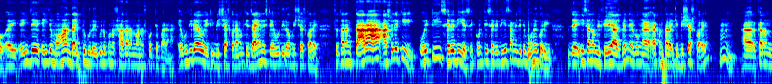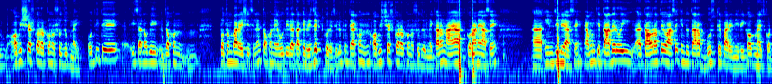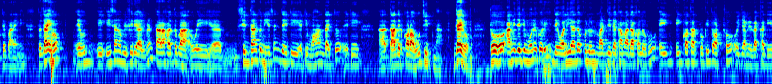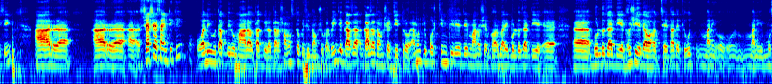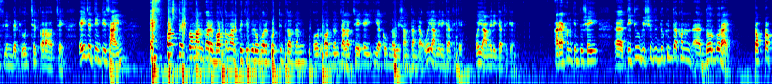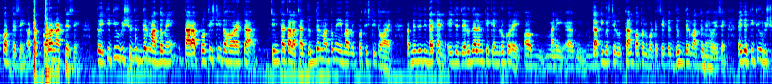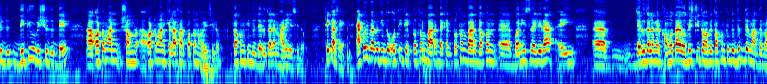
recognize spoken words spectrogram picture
এই যে এই যে মহান দায়িত্বগুলো, এগুলো কোনো সাধারণ মানুষ করতে পারে না। এহুদিরাও এটি বিশ্বাস করে, এমনকি জায়নিস্ট এহুদিরাও বিশ্বাস করে। সুতরাং তারা আসলে কি, ওইটি ছেড়ে দিয়েছে। কোনটি ছেড়ে দিয়েছে? আমি যেটি মনে করি যে ঈশানবী ফিরে আসবেন এবং এখন তারা এটি বিশ্বাস করে, হুম? আর কারণ অবিশ্বাস করার কোনো সুযোগ নাই। অতীতে ঈশানবী যখন প্রথমবার এসেছিলেন, তখন এহুদিরা তাকে রিজেক্ট করেছিল, কিন্তু এখন অবিশ্বাস করার কোনো সুযোগ নেই। কারণ আয়াত কোরআনে আছে ইঞ্জিলে আছে। এমনকি তাদের ওই তাওরাতেও আছে, কিন্তু তারা বুঝতে পারেনি রিকগনাইজ করতে পারেনি। তো যাই হোক, এহুদ ঈসা ফিরে আসবেন। তারা হয়তো বা ওই সিদ্ধান্ত নিয়েছেন যে এটি এটি মহান দায়িত্ব, এটি তাদের করা উচিত না। যাই হোক, তো আমি যেটি মনে করি যে ওয়ালিয়াদ খুলুল মসজিদে কামা দাখলহু, এই এই কথার প্রকৃত অর্থ ওই যে আমি ব্যাখ্যা দিয়েছি। আর আর শেষের সাইনটি কি? ওয়ালি উতাব্বিরু মা আলাউ তাদবির, তারা সমস্ত কিছু ধ্বংস করবে। এই যে গাজা গাজা ধ্বংসের চিত্র, এমনকি পশ্চিম তীরে যে মানুষের ঘরবাড়ি বুলডোজার দিয়ে বুলডোজার দিয়ে ধসিয়ে দেওয়া হচ্ছে, তাদেরকে মানে মানে মুসলিমদেরকে উচ্ছেদ করা হচ্ছে। এই যে তিনটি সাইন স্পষ্ট প্রমাণ করে বর্তমান পৃথিবীর উপরে কর্তৃত্ব অর্জন অর্জন চালাচ্ছে এই ইয়াকুব নবী সন্তানরা, ওই আমেরিকা থেকে, ওই আমেরিকা থেকে। আর এখন কিন্তু সেই তৃতীয় বিশ্বযুদ্ধ কিন্তু এখন দোরগোড়ায় টকটক করতেছে, অর্থাৎ করা নাড়তেছে। তো এই তৃতীয় বিশ্বযুদ্ধের মাধ্যমে তারা প্রতিষ্ঠিত হওয়ার একটা চিন্তা চালাচ্ছে। আর যুদ্ধের মাধ্যমে এভাবে প্রতিষ্ঠিত হয়। আপনি যদি দেখেন, এই যে জেরুজালেমকে কেন্দ্র করে মানে জাতিগোষ্ঠীর উত্থান পতন ঘটেছে, এটা যুদ্ধের মাধ্যমে হয়েছে। এই যে তৃতীয় বিশ্বযুদ্ধ, দ্বিতীয় বিশ্বযুদ্ধে অটোমান অটোমান খেলাফার পতন হয়েছিল, তখন কিন্তু জেরুজালেম হারিয়েছিল। ঠিক আছে? একইভাবে কিন্তু অতীতে প্রথমবার, দেখেন, প্রথমবার যখন বনি ইসরায়েলিরা এই জেরুজালেমের ক্ষমতায় অধিষ্ঠিত হবে তখন কিন্তু যুদ্ধের মাধ্যমে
